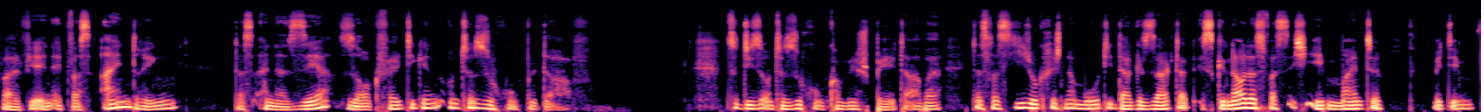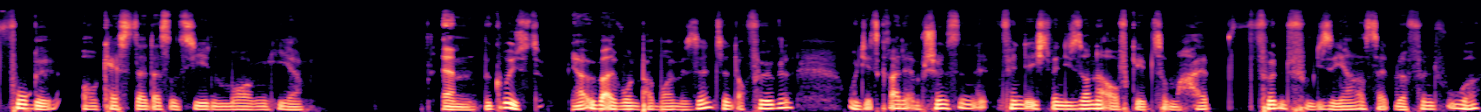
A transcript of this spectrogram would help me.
weil wir in etwas eindringen, das einer sehr sorgfältigen Untersuchung bedarf. Zu dieser Untersuchung kommen wir später, aber das, was Jiddu Krishnamurti da gesagt hat, ist genau das, was ich eben meinte mit dem Vogelorchester, das uns jeden Morgen hier ähm, begrüßt. Ja, überall, wo ein paar Bäume sind, sind auch Vögel. Und jetzt gerade am schönsten finde ich, wenn die Sonne aufgeht, um halb fünf, um diese Jahreszeit oder fünf Uhr,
